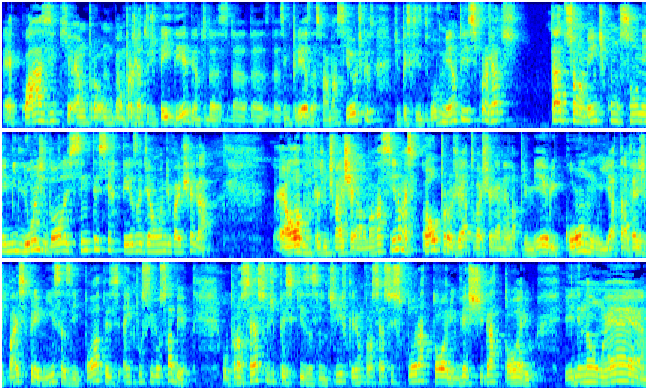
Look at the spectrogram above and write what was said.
é quase que é um, um, é um projeto de P&D dentro das, das, das, empresas, das farmacêuticas, de pesquisa e desenvolvimento, e esses projetos tradicionalmente consomem milhões de dólares sem ter certeza de aonde vai chegar. É óbvio que a gente vai chegar numa vacina, mas qual projeto vai chegar nela primeiro e como e através de quais premissas e hipóteses é impossível saber. O processo de pesquisa científica é um processo exploratório, investigatório. Ele não é,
